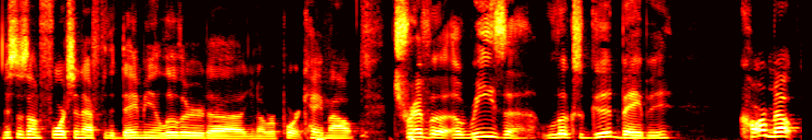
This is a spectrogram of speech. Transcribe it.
this is unfortunate after the Damian Lillard, uh, you know, report came out. Trevor Ariza looks good, baby. Carmel,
